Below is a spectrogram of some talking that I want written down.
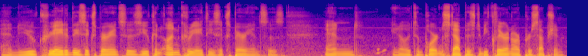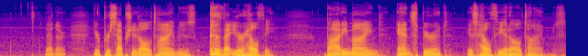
And you created these experiences, you can uncreate these experiences. And you know, it's important step is to be clear in our perception. that are, your perception at all time is that you're healthy. Body, mind, and spirit is healthy at all times.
